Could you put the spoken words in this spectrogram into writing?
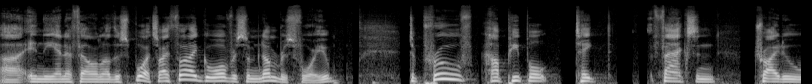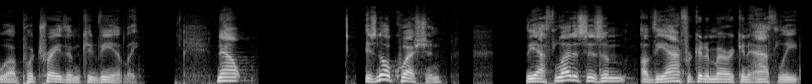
uh, in the NFL and other sports. So I thought I'd go over some numbers for you to prove how people take facts and try to uh, portray them conveniently. Now, there's no question the athleticism of the African American athlete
